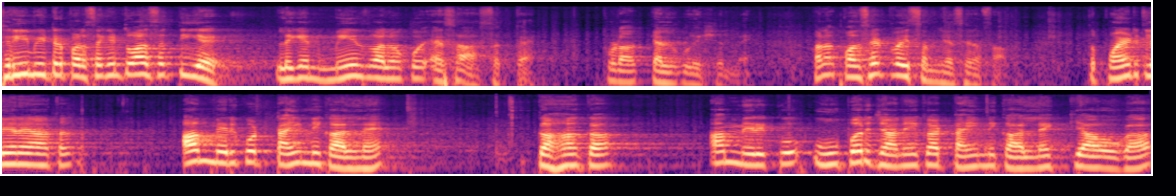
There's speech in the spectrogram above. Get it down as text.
three meter per second तो आ सकती है, लेकिन मेन्स वालों को ऐसा आ सकता है, थोड़ा कैलकुलेशन में। है ना? कॉन्सेप्ट वाइज समझें सिर्फ़ आप। तो पॉइंट क्लियर है यहाँ तक। अब मेरे को टाइम निकालना है, कहाँ का अब मेरे को ऊपर जाने का टाइम निकालना है। क्या होगा?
